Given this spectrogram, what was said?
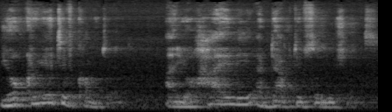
your creative content and your highly adaptive solutions.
